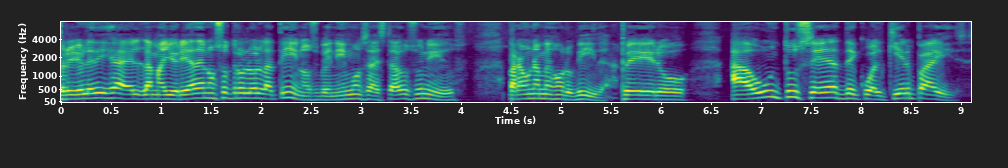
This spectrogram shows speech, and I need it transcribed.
Pero yo le dije a él, la mayoría de nosotros los latinos venimos a Estados Unidos para una mejor vida, pero aún tú seas de cualquier país,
